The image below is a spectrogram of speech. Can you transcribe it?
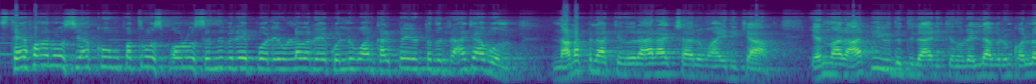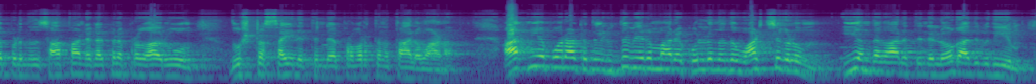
സ്തേഫാനോസ് യാക്കോബ് പത്രോസ് പൗലോസ് എന്നിവരെ പോലെയുള്ളവരെ കൊല്ലുവാൻ കൽപ്പനയിട്ടത് രാജാവും നടപ്പിലാക്കിയത് ഒരു ആരാച്ചാരുമായിരിക്കാം എന്നാൽ ആത്മീയുദ്ധത്തിലായിരിക്കുന്നവർ എല്ലാവരും കൊല്ലപ്പെടുന്നത് സാത്താന്റെ കൽപ്പന പ്രകാരവും ദുഷ്ട സൈന്യത്തിന്റെ പ്രവർത്തനത്താലുമാണ്. ആത്മീയ പോരാട്ടത്തിൽ യുദ്ധവീരന്മാരെ കൊല്ലുന്നത് വാഴ്ചകളും ഈ അന്ധകാരത്തിന്റെ ലോകാധിപതിയും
